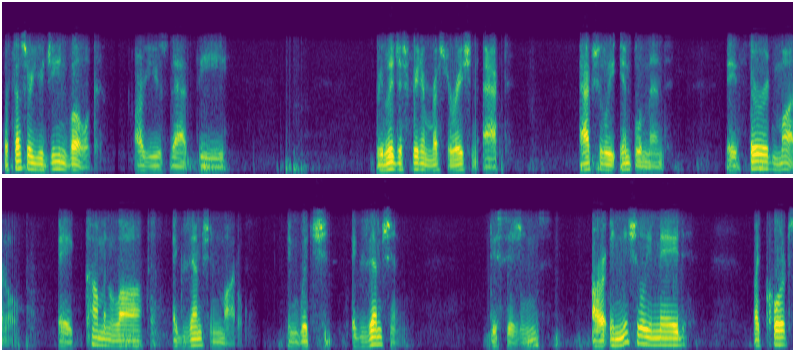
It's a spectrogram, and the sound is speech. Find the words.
Professor Eugene Volokh argues that the Religious Freedom Restoration Act actually implement a third model, a common law exemption model, in which exemption decisions are initially made by courts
